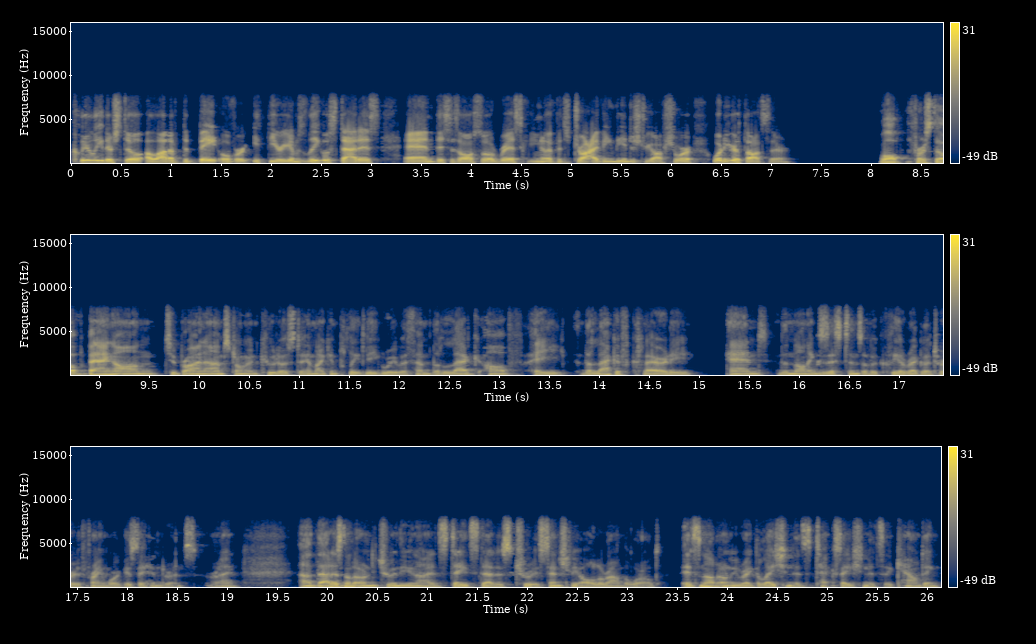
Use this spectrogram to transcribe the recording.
clearly there's still a lot of debate over Ethereum's legal status. And this is also a risk, you know, if it's driving the industry offshore. What are your thoughts there? Well, first off, bang on to Brian Armstrong and kudos to him. I completely agree with him. The lack of a the lack of clarity and the non-existence of a clear regulatory framework is a hindrance, right? Uh, that is not only true in the United States, that is true essentially all around the world. It's not only regulation, it's taxation, it's accounting.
